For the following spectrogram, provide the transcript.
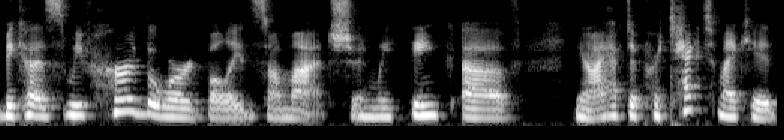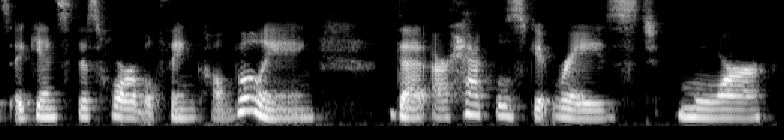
because we've heard the word bullied so much and we think of, you know, I have to protect my kids against this horrible thing called bullying, that our hackles get raised more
